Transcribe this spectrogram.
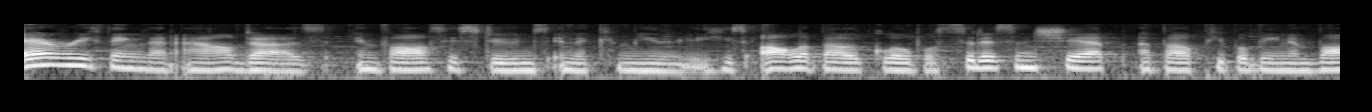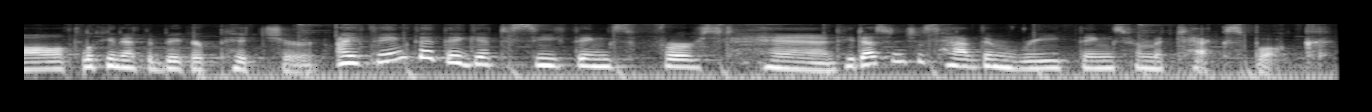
Everything that Al does involves his students in the community. He's all about global citizenship, about people being involved, looking at the bigger picture. I think that they get to see things firsthand. He doesn't just have them read things from a textbook.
